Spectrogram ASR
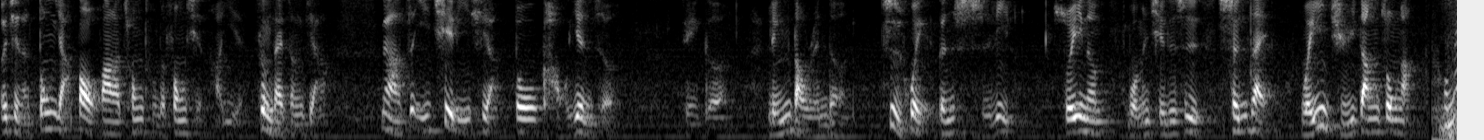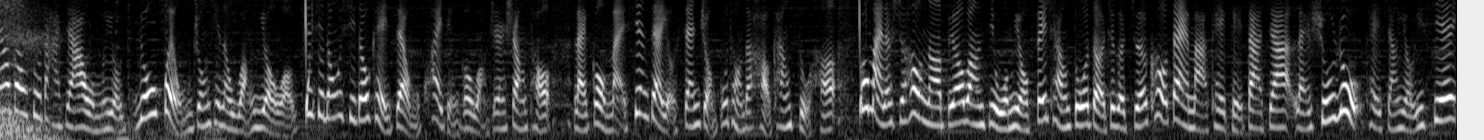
而且呢，东亚爆发了冲突的风险啊，也正在增加。那这一切的一切啊，都考验着这个领导人的智慧跟实力了。所以呢，我们其实是身在危局当中啊。我们要告诉大家，我们有优惠，我们中天的网友哦，这些东西都可以在我们快点购网站上头来购买。现在有三种不同的好康组合，购买的时候呢，不要忘记我们有非常多的这个折扣代码可以给大家来输入，可以享有一些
